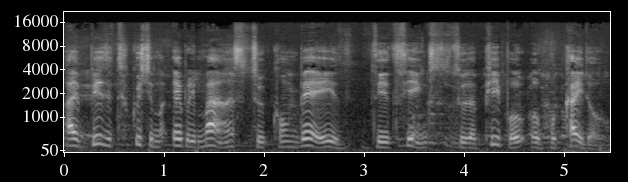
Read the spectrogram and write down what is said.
I visit Fukushima every month to convey these things to the people of Hokkaido.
